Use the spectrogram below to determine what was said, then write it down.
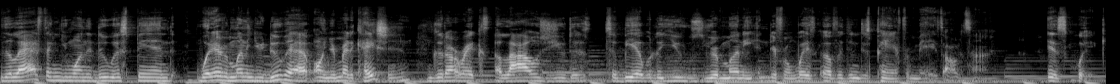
The last thing you want to do is spend whatever money you do have on your medication. GoodRx allows you to, to be able to use your money in different ways other than just paying for meds all the time. It's quick,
